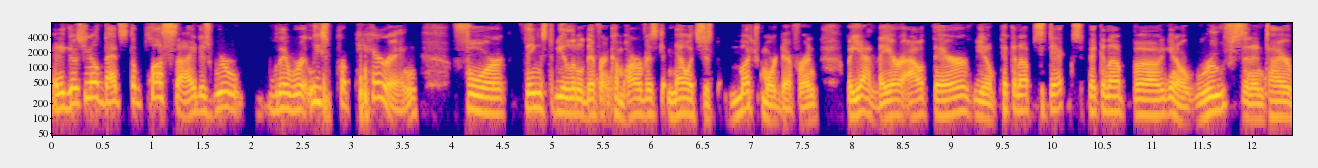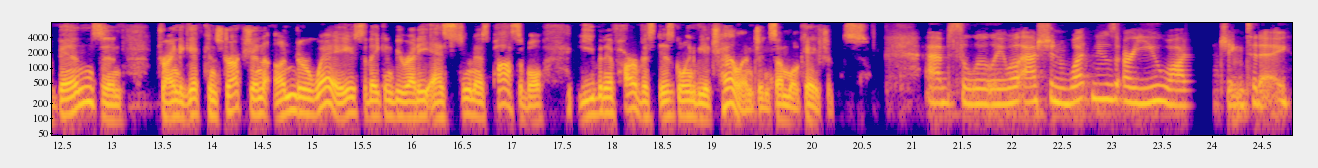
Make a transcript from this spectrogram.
And he goes, you know, that's the plus side is we're, they were at least preparing for things to be a little different come harvest. Now it's just much more different. But yeah, they are out there, you know, picking up sticks, picking up, uh, you know, roofs and entire bins and trying to get construction underway so they can be ready as soon as possible, even if harvest is going to be a challenge in some locations. Absolutely. Well, Ashton, what news are you watching today?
